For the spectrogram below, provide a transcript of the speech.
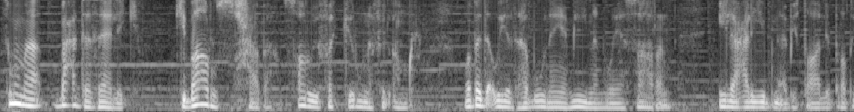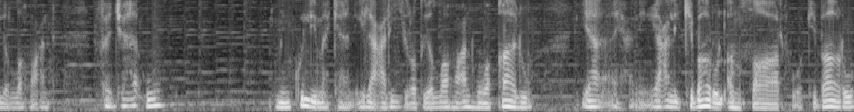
ثم بعد ذلك كبار الصحابة صاروا يفكرون في الأمر وبدأوا يذهبون يمينا ويسارا إلى علي بن أبي طالب رضي الله عنه. فجاءوا من كل مكان إلى علي رضي الله عنه وقالوا يا يعني يا علي كبار الأنصار وكبار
